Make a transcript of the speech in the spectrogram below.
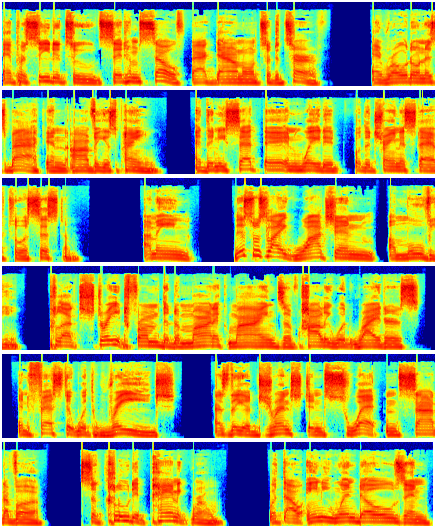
and proceeded to sit himself back down onto the turf and rolled on his back in obvious pain. And then he sat there and waited for the training staff to assist him. I mean, this was like watching a movie plucked straight from the demonic minds of Hollywood writers infested with rage as they are drenched in sweat inside of a secluded panic room without any windows and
